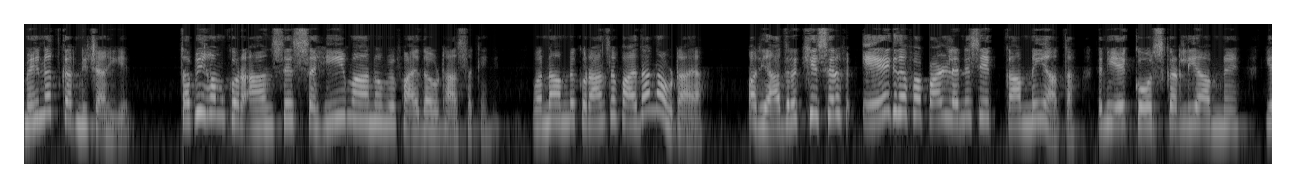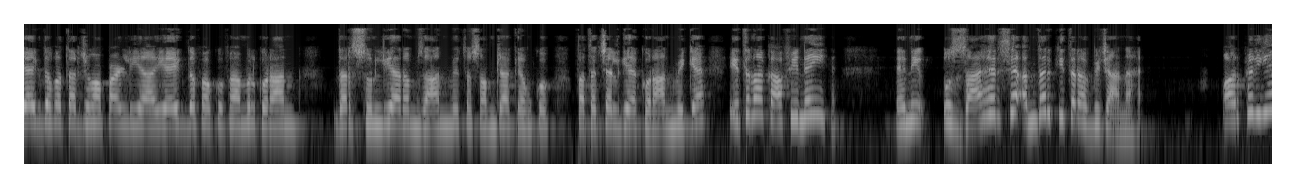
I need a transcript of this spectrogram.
محنت کرنی چاہیے۔ تبھی ہم قرآن سے صحیح معنوں میں فائدہ اٹھا سکیں گے۔ ورنہ ہم نے قرآن سے فائدہ نہ اٹھایا۔ اور یاد رکھیے، صرف ایک دفعہ پڑھ لینے سے ایک کام نہیں آتا۔ یعنی ایک کورس کر لیا ہم نے، یا ایک دفعہ ترجمہ پڑھ لیا، یا ایک دفعہ کو فہم القرآن درد سن لیا رمضان میں تو سمجھا کہ ہم کو پتہ چل گیا قرآن میں کیا اتنا کافی نہیں ہے۔ یعنی اس ظاہر سے اندر کی طرف بھی جانا ہے۔ اور پھر یہ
